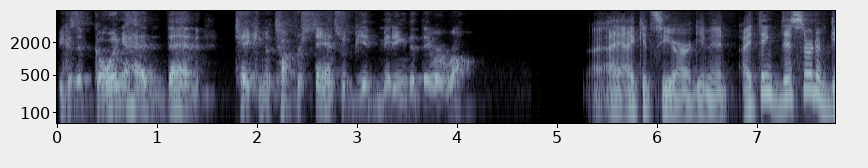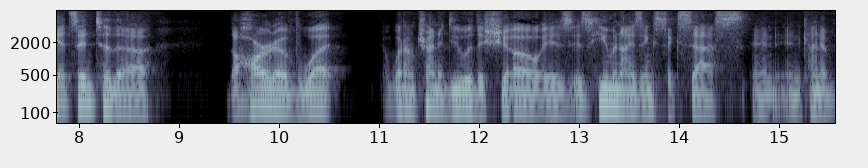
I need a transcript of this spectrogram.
Because if going ahead and then taking a tougher stance would be admitting that they were wrong. I, I could see your argument. I think this sort of gets into the the heart of what what I'm trying to do with the show is is humanizing success and and kind of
